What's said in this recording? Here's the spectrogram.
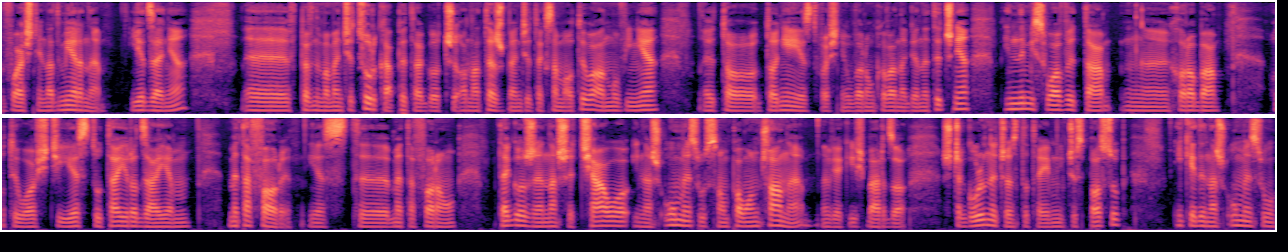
właśnie nadmierne jedzenia. E, w pewnym momencie córka pyta go, czy ona też będzie tak samo otyła. On mówi nie, e, to, to nie jest właśnie uwarunkowane genetycznie. Innymi słowy, ta mm, choroba otyłości jest tutaj rodzajem metafory. Jest e, metaforą tego, że nasze ciało i nasz umysł są połączone w jakiś bardzo szczególny, często tajemniczy sposób, i kiedy nasz umysł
